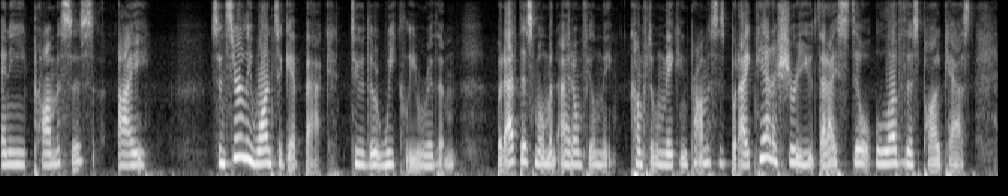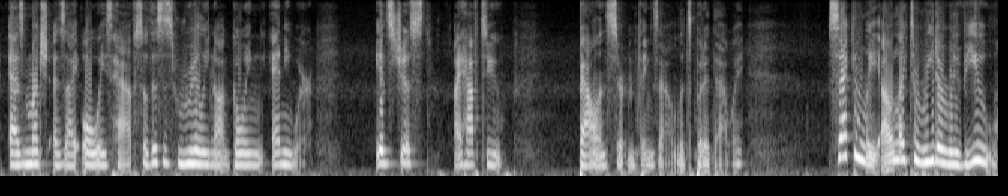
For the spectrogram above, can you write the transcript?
any promises. I sincerely want to get back to the weekly rhythm, but at this moment, I don't feel make, comfortable making promises. But I can assure you that I still love this podcast as much as I always have. So this is really not going anywhere. It's just I have to balance certain things out. Let's put it that way. Secondly, I would like to read a review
